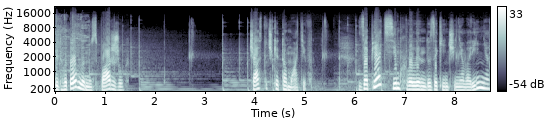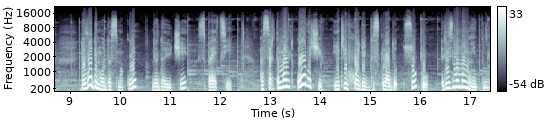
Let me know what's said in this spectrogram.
підготовлену спаржу, часточки томатів. За 5-7 хвилин до закінчення варіння доводимо до смаку, додаючи спеції. Асортимент овочів, які входять до складу супу, різноманітні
